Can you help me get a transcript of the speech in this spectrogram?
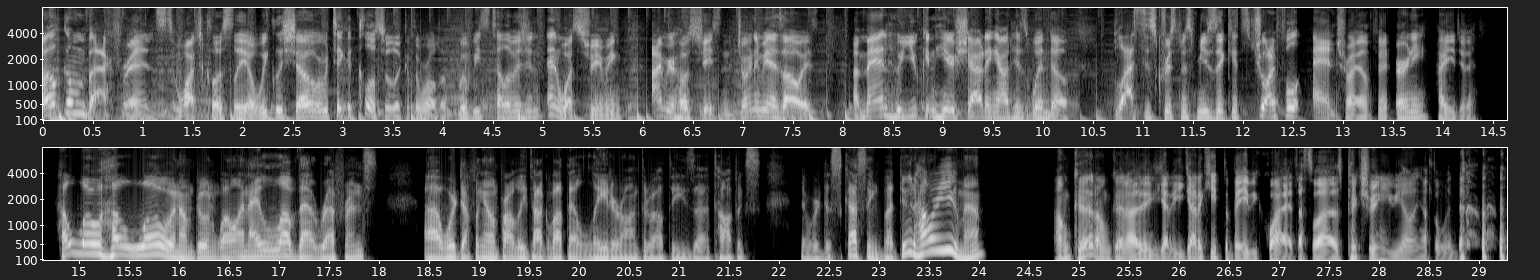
Welcome back, friends, to Watch Closely, a weekly show where we take a closer look at the world of movies, television, and what's streaming. I'm your host, Jason, and joining me as always, a man who you can hear shouting out his window. Blast his Christmas music. It's joyful and triumphant. Ernie, how you doing? Hello, hello, and I'm doing well, and I love that reference. Uh, we're definitely gonna probably talk about that later on throughout these uh, topics that we're discussing. But dude, how are you, man? I'm good. I'm good. I you got you got to keep the baby quiet. That's why I was picturing you yelling out the window.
